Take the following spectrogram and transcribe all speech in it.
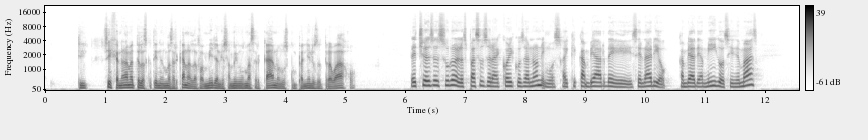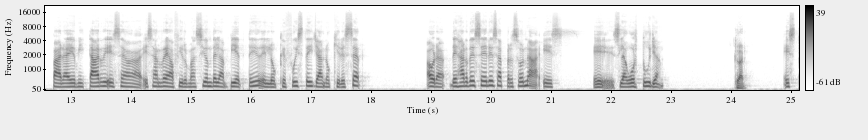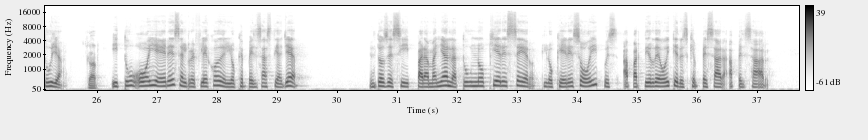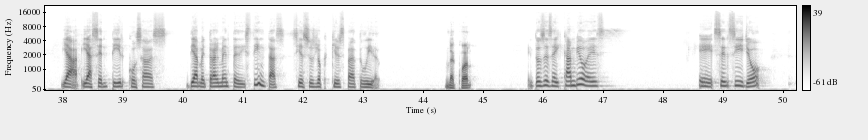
sí, generalmente las que tienes más cercanas, la familia, los amigos más cercanos, los compañeros de trabajo. De hecho, eso es uno de los pasos de Alcohólicos Anónimos. Hay que cambiar de escenario, cambiar de amigos y demás. para evitar esa, esa reafirmación del ambiente de lo que fuiste y ya no quieres ser. Ahora, dejar de ser esa persona es, es labor tuya. Claro. Es tuya. Claro. Y tú hoy eres el reflejo de lo que pensaste ayer. Entonces, si para mañana tú no quieres ser lo que eres hoy, pues a partir de hoy tienes que empezar a pensar y a, y a sentir cosas diametralmente distintas, si eso es lo que quieres para tu vida. De acuerdo. Entonces, el cambio es eh, sencillo,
